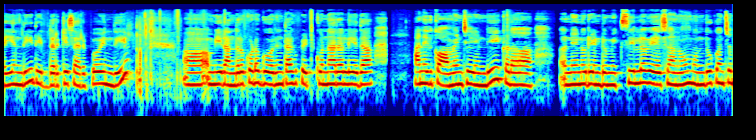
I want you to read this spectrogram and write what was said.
అయ్యింది. ఇది ఇద్దరికి సరిపోయింది. మీరందరూ కూడా గోరింతాకు పెట్టుకున్నారా లేదా అనేది కామెంట్ చేయండి. ఇక్కడ నేను రెండు మిక్సీల్లో వేసాను ముందు కొంచెం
